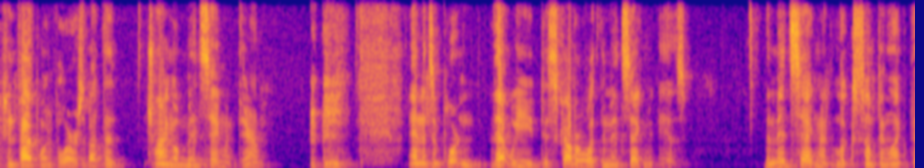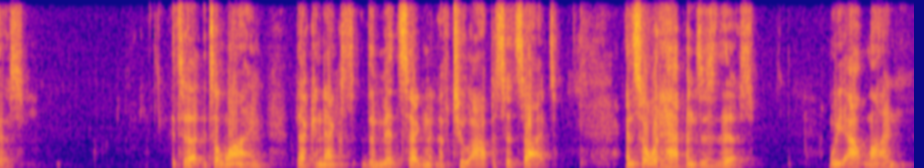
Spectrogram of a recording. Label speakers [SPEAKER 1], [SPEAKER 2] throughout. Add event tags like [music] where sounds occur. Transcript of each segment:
[SPEAKER 1] Section 5.4 is about the triangle midsegment theorem. [clears throat] and it's important that we discover what the midsegment is. The midsegment looks something like this. It's a, it's a line that connects the midsegment of two opposite sides. And so what happens is this. We outline,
